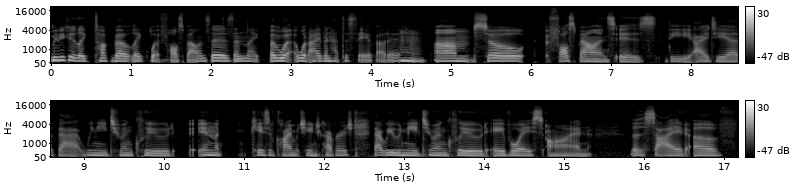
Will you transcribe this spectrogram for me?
maybe you could like talk about like what false balance is and like what what Ivan had to say about it. Mm-hmm. Um, so false balance is the idea that we need to include in the case of climate change coverage that we would need to include a voice on the side of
